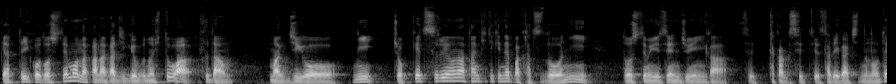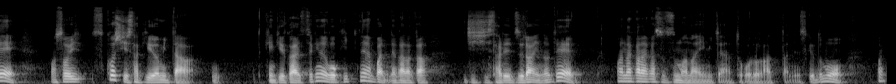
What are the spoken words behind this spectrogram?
やっていこうとしてもなかなか事業部の人は普段まあ事業に直結するような短期的なやっぱ活動にどうしても優先順位が高く設定されがちなので、まあ、そういう少し先を見た研究開発的な動きっていうのはやっぱりなかなか実施されづらいので、まあ、なかなか進まないみたいなところがあったんですけども、まあ、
